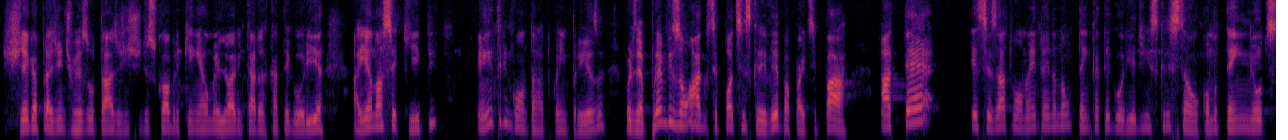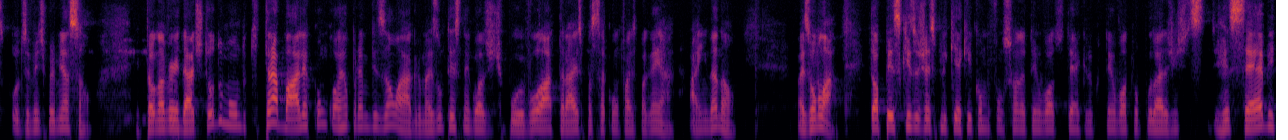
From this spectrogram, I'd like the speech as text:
chega para a gente o resultado, a gente descobre quem é o melhor em cada categoria, aí a nossa equipe entra em contato com a empresa. Por exemplo, para a Visão Agro, você pode se inscrever para participar até esse exato momento ainda não tem categoria de inscrição, como tem em outros, outros eventos de premiação. Então, na verdade, todo mundo que trabalha concorre ao Prêmio Visão Agro, mas não tem esse negócio de tipo, eu vou lá atrás passar como faz para ganhar. Ainda não. Mas vamos lá. Então, a pesquisa eu já expliquei aqui como funciona: tem o voto técnico, tem o voto popular, a gente recebe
